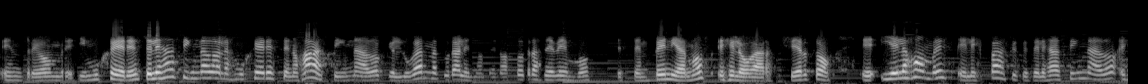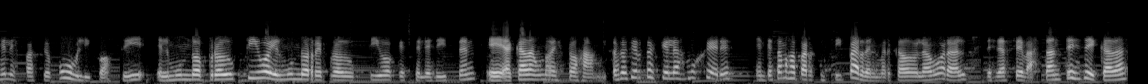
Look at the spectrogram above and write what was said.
entre hombres y mujeres, se les ha asignado a las mujeres, se nos ha asignado que el lugar natural en donde nosotras debemos desempeñarnos es el hogar, ¿cierto? Eh, y en los hombres, el espacio que se les ha asignado es el espacio público, ¿sí? el mundo productivo y el mundo reproductivo que se les dicen eh, a cada uno de estos ámbitos. Lo cierto es que las mujeres empezamos a participar del mercado laboral desde hace bastantes décadas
